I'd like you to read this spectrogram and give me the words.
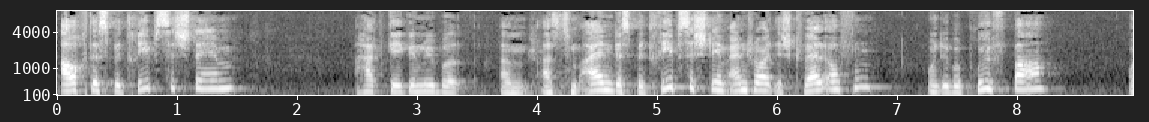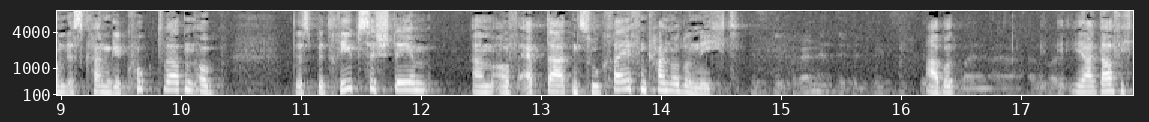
auch das Betriebssystem hat gegenüber, ähm, also zum einen das Betriebssystem Android ist quelloffen und überprüfbar und es kann geguckt werden, ob das Betriebssystem ähm, auf App-Daten zugreifen kann oder nicht. Das gebrandete Betriebssystem Aber äh, ja, darf ich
